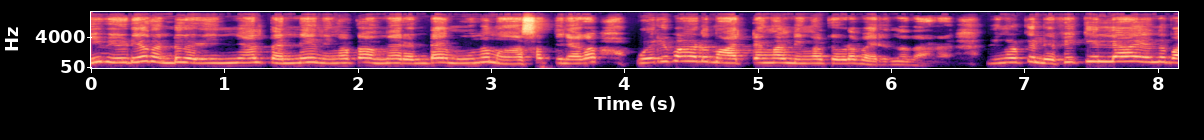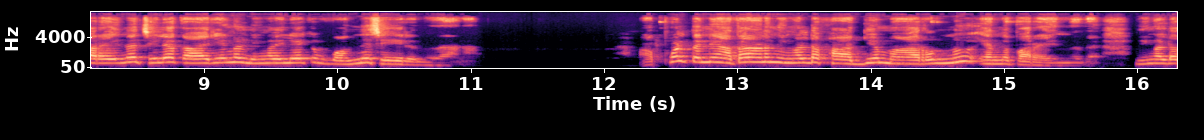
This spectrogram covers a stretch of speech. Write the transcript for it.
ഈ വീഡിയോ കണ്ടു കഴിഞ്ഞാൽ തന്നെ നിങ്ങൾക്ക് ഒന്ന് രണ്ട് മൂന്ന് മാസത്തിനകം ഒരുപാട് മാറ്റങ്ങൾ നിങ്ങൾക്ക് ഇവിടെ വരുന്നതാണ്. നിങ്ങൾക്ക് ലഭിക്കില്ല എന്ന് പറയുന്ന ചില കാര്യങ്ങൾ നിങ്ങളിലേക്ക് വന്നു ചേരുന്നതാണ്. അപ്പോൾ തന്നെ അതാണ് നിങ്ങളുടെ ഭാഗ്യം മാറുന്നു എന്ന് പറയുന്നത്. നിങ്ങളുടെ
